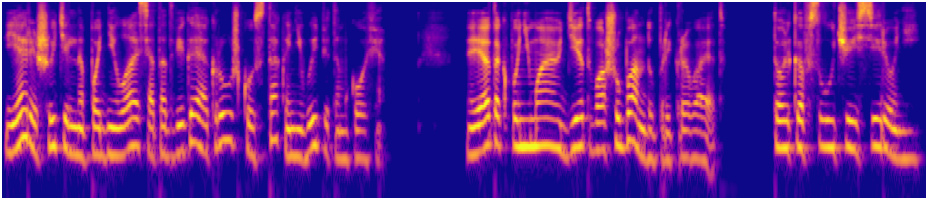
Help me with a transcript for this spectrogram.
Я решительно поднялась, отодвигая кружку с так и не выпитым кофе. Я так понимаю, дед вашу банду прикрывает. Только в случае с Серёней.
